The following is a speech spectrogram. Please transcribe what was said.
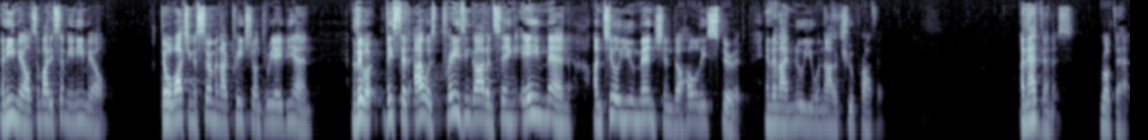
an email, somebody sent me an email. They were watching a sermon I preached on 3ABN. And they, were, they said, I was praising God and saying amen until you mentioned the Holy Spirit. And then I knew you were not a true prophet. An Adventist wrote that.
